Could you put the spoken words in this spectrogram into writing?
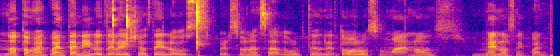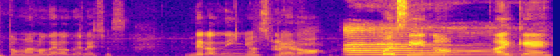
no toma en cuenta ni los derechos de las personas adultas, de todos los humanos, menos en cuenta toman los de los derechos de los niños, pero pues sí, ¿no? Hay que,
